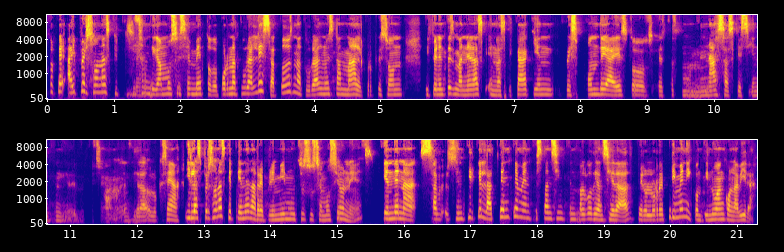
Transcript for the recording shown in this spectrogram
creo que hay personas que utilizan, digamos, ese método por naturaleza. Todo es natural, no está mal. Creo que son diferentes maneras en las que cada quien responde a estos, estas amenazas que sienten ansiedad o lo que sea. Y las personas que tienden a reprimir mucho sus emociones tienden a sentir que latentemente están sintiendo algo de ansiedad, pero lo reprimen y continúan con la vida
